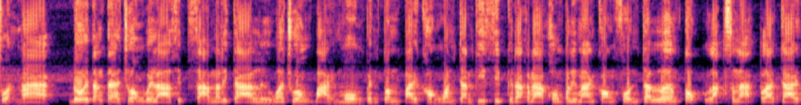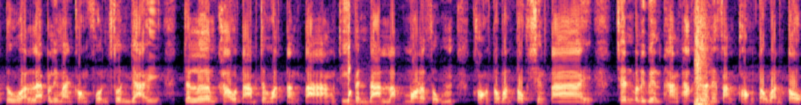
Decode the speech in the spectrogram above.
ส่วนมาก โดยตั้งแต่ช่วงเวลา 13 นาฬิกาหรือว่าช่วงบ่ายโมงเป็นต้นไปของวันจันทร์ที่ 10 กรกฎาคมปริมาณของฝนจะเริ่มตกลักษณะกระจายตัวและปริมาณของฝนส่วนใหญ่ จะเริ่มเข้าตามจังหวัดต่างๆ ที่เป็นด้านรับมรสุมของตะวันตกเฉียงใต้ เช่น บริเวณทางภาคเหนือในฝั่งของตะวันตก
